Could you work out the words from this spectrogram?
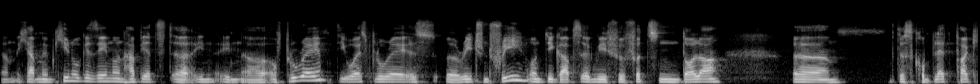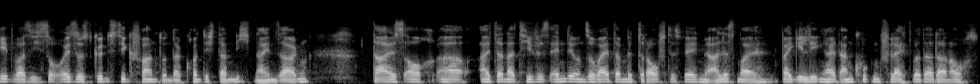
Ähm, ich habe ihn im Kino gesehen und habe jetzt äh, ihn, ihn uh, auf Blu-ray. Die US Blu-ray ist uh, Region Free und die gab es irgendwie für 14 Dollar. Uh, das Komplettpaket, was ich so äußerst günstig fand und da konnte ich dann nicht Nein sagen. Da ist auch äh, alternatives Ende und so weiter mit drauf. Das werde ich mir alles mal bei Gelegenheit angucken. Vielleicht wird er dann auch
